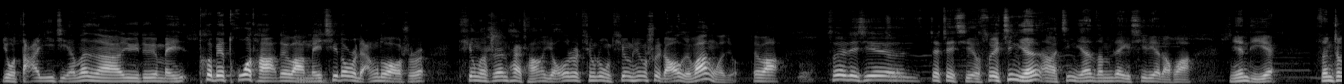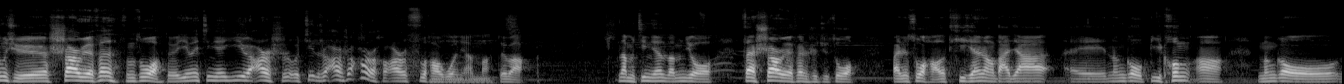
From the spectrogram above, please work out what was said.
又答疑解问啊，一堆每特别拖沓，对吧？每期都是两个多小时，听的时间太长，有的是听众听听睡着给忘了就，对吧？所以这些这这期，所以今年啊，今年咱们这个系列的话，年底咱争取十二月份咱做，对，因为今年一月二十，我记得是二十二号、二十四号过年嘛，对吧？那么今年咱们就在十二月份是去做。把这做好了，提前让大家哎能够避坑啊，能够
